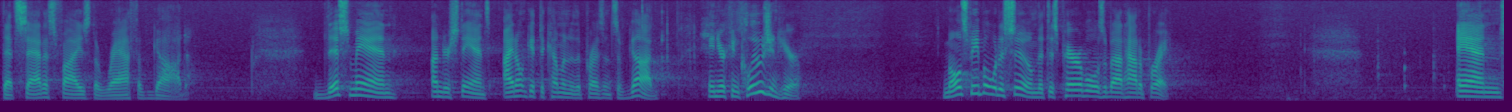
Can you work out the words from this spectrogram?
that satisfies the wrath of God. This man understands, I don't get to come into the presence of God. In your conclusion here, most people would assume that this parable is about how to pray. And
